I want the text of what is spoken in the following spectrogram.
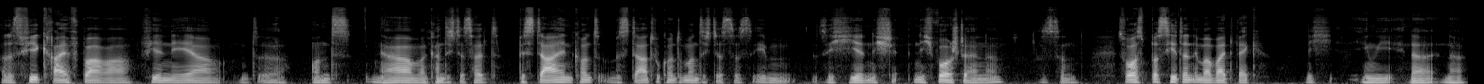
alles viel greifbarer, viel näher und, äh, und ja, man kann sich das halt bis dahin konnte, bis dato konnte man sich das, das eben sich hier nicht, nicht vorstellen. Ne? Das ist dann, sowas passiert dann immer weit weg. Nicht irgendwie in, einer, in, einer,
